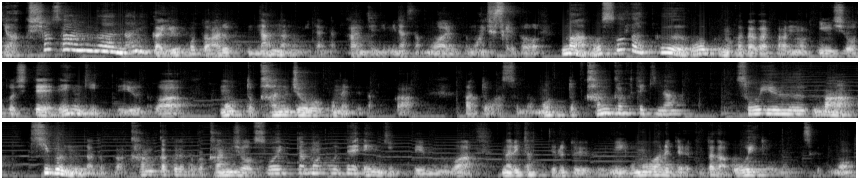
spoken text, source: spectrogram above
役者さんが何か言うことあるって何なのみたいな感じに皆さん思われると思うんですけど、まあおそらく多くの方々の印象として演技っていうのはもっと感情を込めてだとか、あとはそのもっと感覚的な、そういうまあ気分だとか感覚だとか感情、そういったもので演技っていうものは成り立ってるというふうに思われてる方が多いと思うんですけども、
